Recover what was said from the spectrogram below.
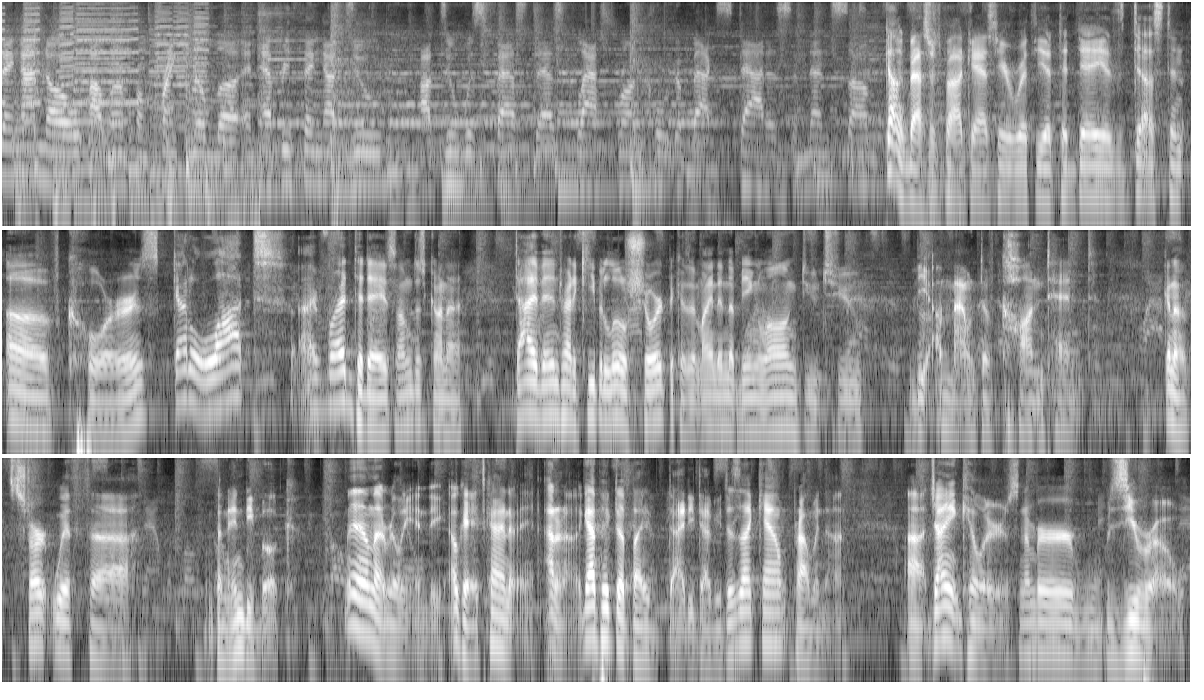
Everything I know, I learned from Frank Miller, and everything I do, I do as fast as flash run quarterback status, and then some. Comic Bastards podcast here with you. Today is Dustin, of course. Got a lot I've read today, so I'm just gonna dive in, try to keep it a little short because it might end up being long due to the amount of content. Gonna start with, uh, with an indie book. Well, not really indie. Okay, it's kind of I don't know. It got picked up by IDW. Does that count? Probably not. Uh, Giant Killers number zero,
